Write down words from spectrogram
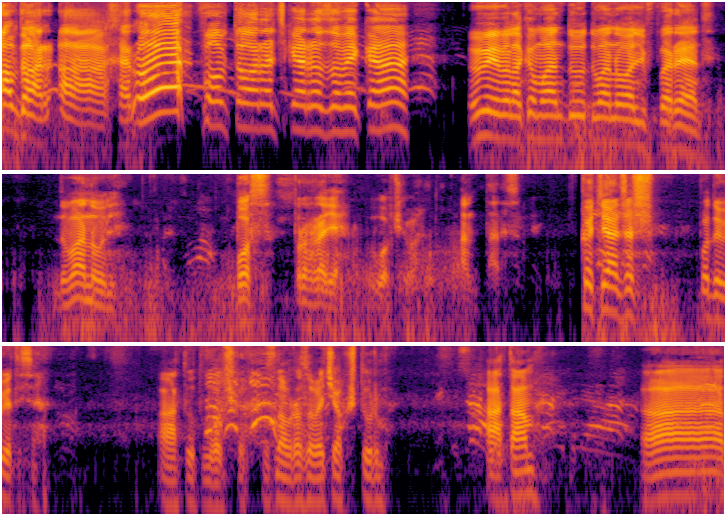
А вдар! А, хар... О, повторочка розовика. Вивела команду 2-0 вперед. 2-0. Бос програє Вовчкова Антарес. Хотять же ж подивитися. А тут Вовчко. Знов розовичок штурм. А там. А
